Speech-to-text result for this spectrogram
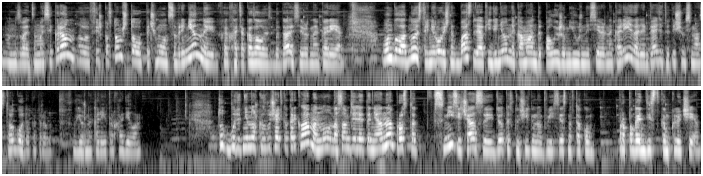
он называется Масикрен. Э, фишка в том, что почему он современный, хотя, казалось бы, да, Северная Корея. Он был одной из тренировочных баз для объединенной команды по лыжам Южной и Северной Кореи на Олимпиаде 2018 года, которая вот в Южной Корее проходила. Тут будет немножко звучать как реклама, но на самом деле это не она, просто в СМИ сейчас идет исключительно, естественно, в таком пропагандистском ключе.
